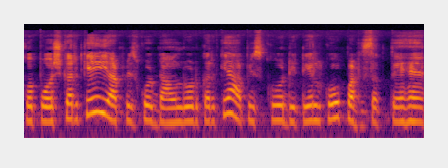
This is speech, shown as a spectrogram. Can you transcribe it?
इसको पोस्ट करके या फिर इसको डाउनलोड करके आप इसको डिटेल को पढ़ सकते हैं।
